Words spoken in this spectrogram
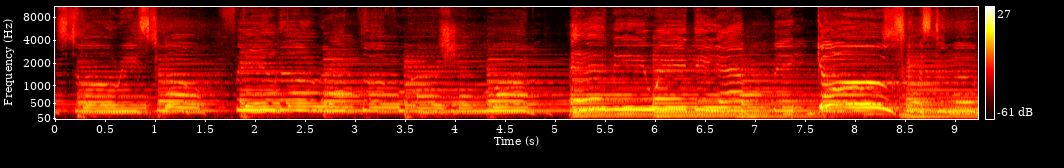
stories go. Feel the wrath of version one. Anyway, the epic goes. Customer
